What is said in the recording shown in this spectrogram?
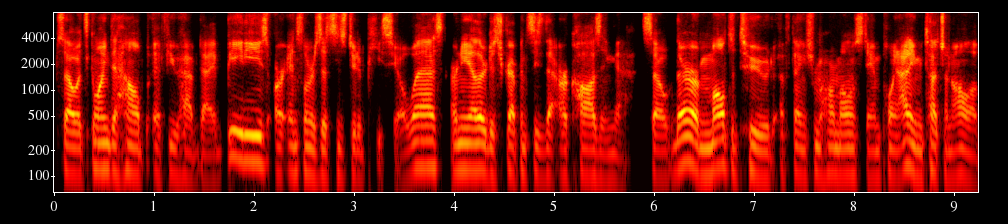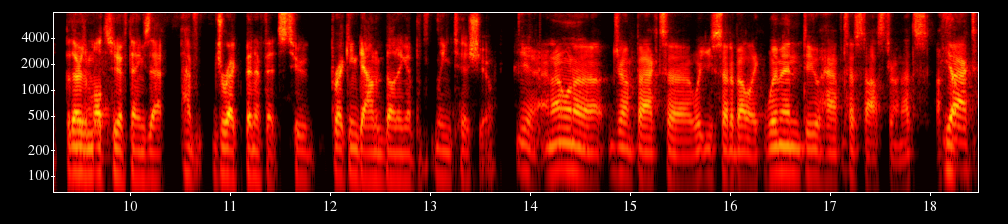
So it's going to help if you have diabetes or insulin resistance due to PCOS or any other discrepancies that are causing that. So there are a multitude of things from a hormonal standpoint. I didn't even touch on all of, but there's a multitude of things that have direct benefits to breaking down and building up lean tissue. Yeah, and I want to jump back to what you said about like women do have testosterone. That's a Yep. fact.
